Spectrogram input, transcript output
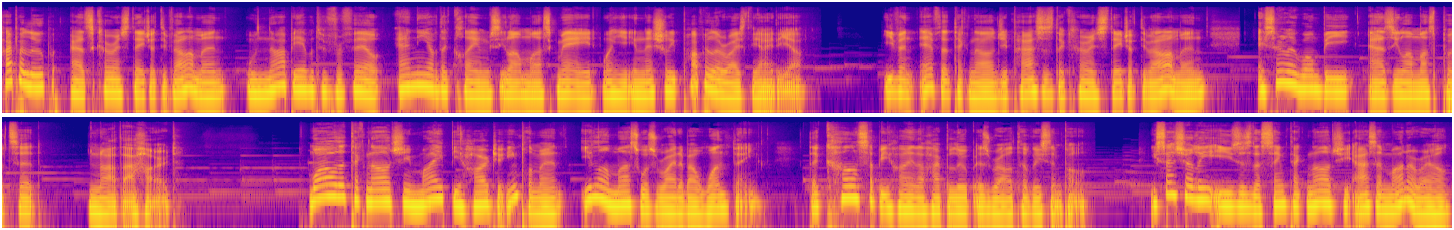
Hyperloop, at its current stage of development, will not be able to fulfill any of the claims Elon Musk made when he initially popularized the idea. Even if the technology passes the current stage of development, it certainly won't be, as Elon Musk puts it, not that hard. While the technology might be hard to implement, Elon Musk was right about one thing. The concept behind the Hyperloop is relatively simple. Essentially, it uses the same technology as a monorail.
